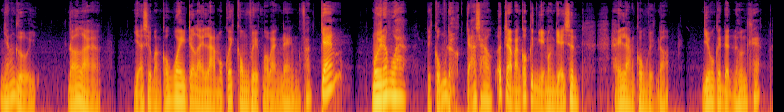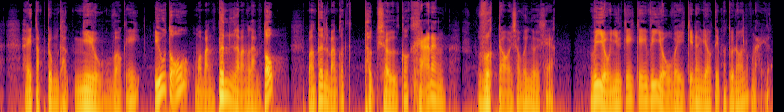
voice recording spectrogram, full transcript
nhắn gửi đó là giả sử bạn có quay trở lại làm một cái công việc mà bạn đang phát chán 10 năm qua thì cũng được, chả sao. Ít ra bạn có kinh nghiệm bằng dễ sinh. Hãy làm công việc đó với một cái định hướng khác. Hãy tập trung thật nhiều vào cái yếu tố mà bạn tin là bạn làm tốt. Bạn tin là bạn có thực sự có khả năng vượt trội so với người khác. Ví dụ như cái cái ví dụ về kỹ năng giao tiếp mà tôi nói lúc nãy đó.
